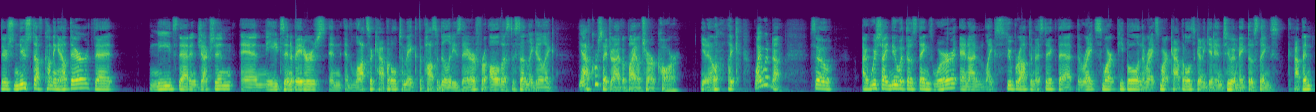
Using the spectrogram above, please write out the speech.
there's new stuff coming out there that needs that injection and needs innovators and and lots of capital to make the possibilities there for all of us to suddenly go like, yeah, of course I drive a biochar car. You know, like why wouldn't I? So I wish I knew what those things were, and I'm like super optimistic that the right smart people and the right smart capital is going to get into and make those things happen.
